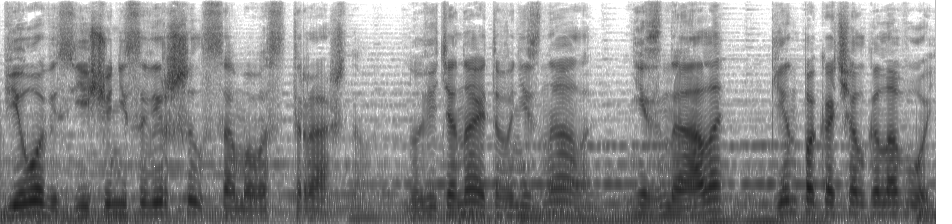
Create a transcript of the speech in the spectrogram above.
Виовис еще не совершил самого страшного. Но ведь она этого не знала. Не знала? Ген покачал головой,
